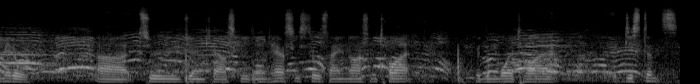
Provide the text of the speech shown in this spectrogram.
the middle uh, to Jankowski. Jankowski's still staying nice and tight with the Muay Thai distance.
